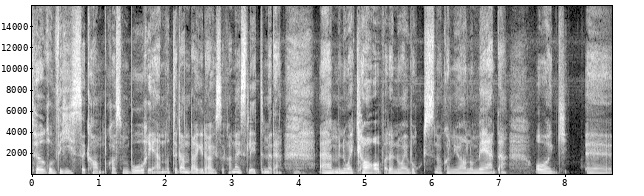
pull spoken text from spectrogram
tørre å vise hva, som bor igjen. Og til den dag i dag så kan jeg slite med det. Mm. Um, men nå er jeg klar over det, nå er jeg voksen og kan gjøre noe med det. Og uh,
